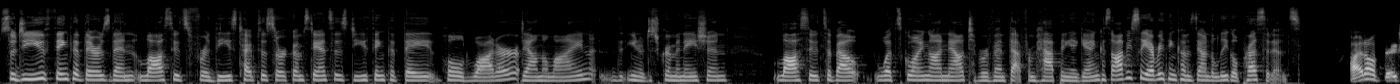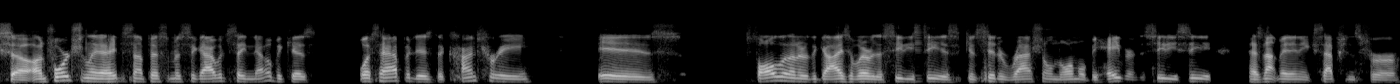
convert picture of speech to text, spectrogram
So, do you think that there's then lawsuits for these types of circumstances? Do you think that they hold water down the line? You know, discrimination lawsuits about what's going on now to prevent that from happening again? Because obviously, everything comes down to legal precedents. I don't think so. Unfortunately, I hate to sound pessimistic. I would say no because what's happened is the country is fallen under the guise of whatever the CDC is considered rational, normal behavior, and the CDC has not made any exceptions for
